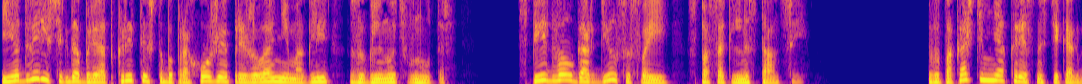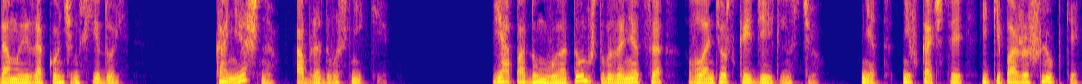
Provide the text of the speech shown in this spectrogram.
Ее двери всегда были открыты, чтобы прохожие при желании могли заглянуть внутрь. Спидвелл гордился своей спасательной станцией. «Вы покажете мне окрестности, когда мы закончим с едой?» «Конечно», — обрадовалась Никки. «Я подумываю о том, чтобы заняться волонтерской деятельностью. Нет, не в качестве экипажа шлюпки.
